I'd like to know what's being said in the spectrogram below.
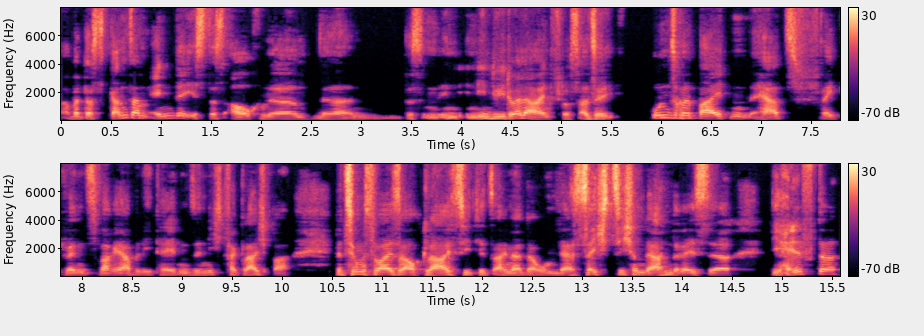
aber das ganz am Ende ist das auch eine, eine, das ein, ein individueller Einfluss. Also unsere beiden Herzfrequenzvariabilitäten sind nicht vergleichbar. Beziehungsweise auch klar, es sieht jetzt einer da oben, der ist 60 und der andere ist äh, die Hälfte,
